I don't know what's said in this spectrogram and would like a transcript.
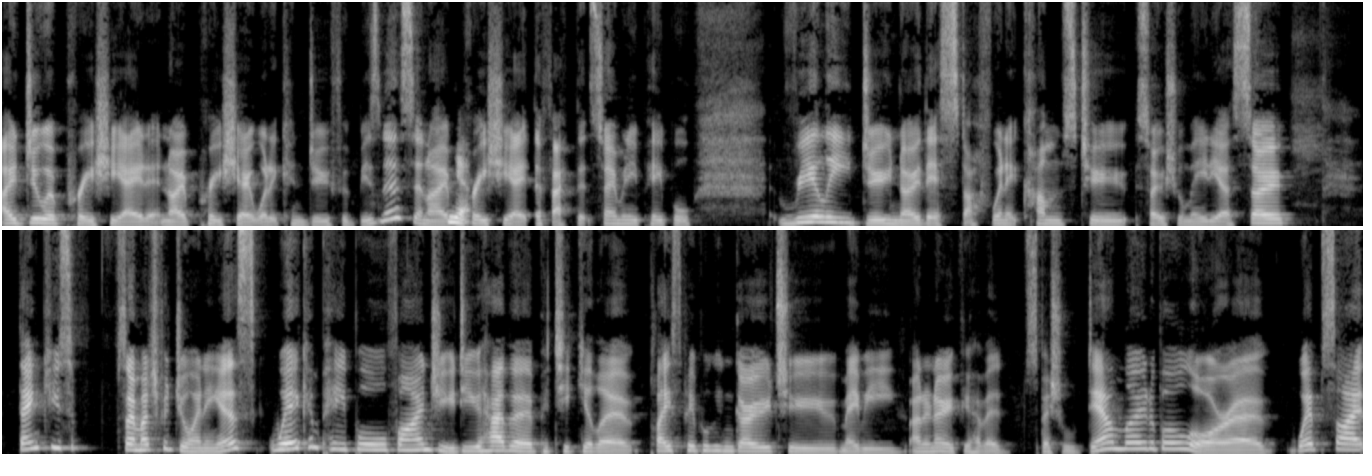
I do appreciate it and I appreciate what it can do for business and I yeah. appreciate the fact that so many people really do know their stuff when it comes to social media. So thank you so much for joining us. Where can people find you? Do you have a particular place people can go to? Maybe I don't know if you have a special downloadable or a website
